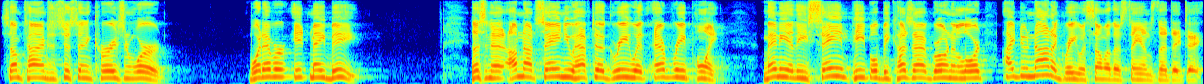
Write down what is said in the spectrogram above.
Sometimes it's just an encouraging word whatever it may be. Listen, uh, I'm not saying you have to agree with every point. Many of these same people, because I've grown in the Lord, I do not agree with some of the stands that they take.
